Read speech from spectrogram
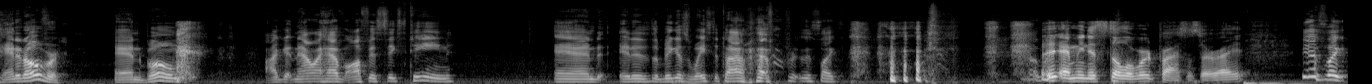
hand it over, and boom, I get now I have Office 16, and it is the biggest waste of time I've ever. It's like. I mean, it's still a word processor, right? Yeah, it's like,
